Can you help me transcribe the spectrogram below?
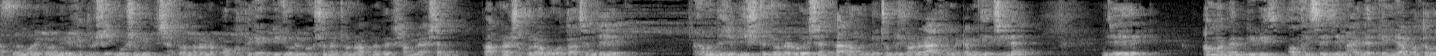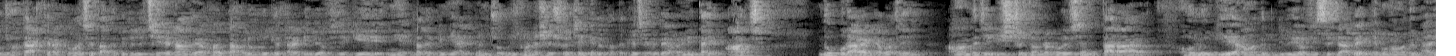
আসসালামু আলাইকুম, আমি রিফাত রশিদ বৈষম্যবৃত্তি ছাত্র আন্দোলনের পক্ষ থেকে একটি জরুরি ঘোষণার জন্য আপনাদের সামনে আসা। তো আপনারা সকলে অবগত আছেন যে আমাদের যে বিশিষ্ট জনরা রয়েছেন, তারা হলো চব্বিশ ঘণ্টার আলটিমেটাম দিয়েছিলেন যে আমাদের ডিবি অফিসে যে ভাইদেরকে নিরাপত্তার অজুহাতে আটকে রাখা হয়েছে, তাদেরকে যদি ছেড়ে না দেওয়া হয়, তাহলে হলো গিয়ে তারা ডিবি অফিসে গিয়ে নিয়ে তাদেরকে নিয়ে আসবেন। চব্বিশ ঘণ্টা শেষ হয়েছে, কিন্তু তাদেরকে ছেড়ে দেওয়া হয়নি। তাই আজ দুপুর আড়াইটা বাজে আমাদের যে বিশ্বজনরা রয়েছেন, তারা হলো গিয়ে আমাদের ডিবি অফিসে যাবেন এবং আমাদের ভাই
